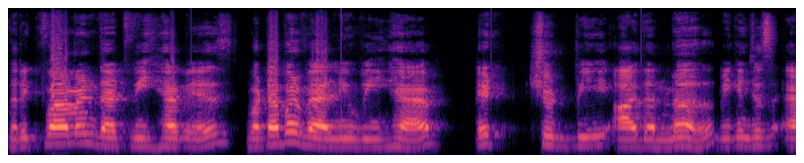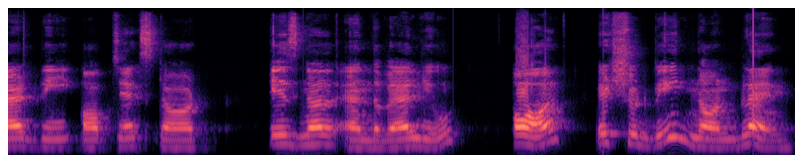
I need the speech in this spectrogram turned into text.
the requirement that we have is whatever value we have, it should be either null. We can just add the objects dot is null and the value or it should be non-blank.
